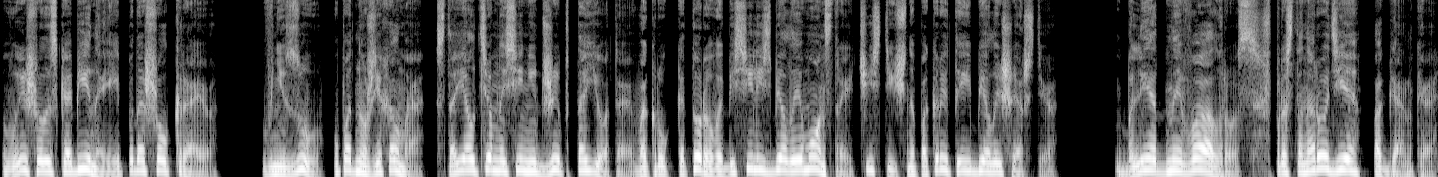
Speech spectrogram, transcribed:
Вышел из кабины и подошел к краю. Внизу, у подножья холма, стоял темно-синий джип «Тойота», вокруг которого бесились белые монстры, частично покрытые белой шерстью. Бледный валрус, в простонародье — поганка.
